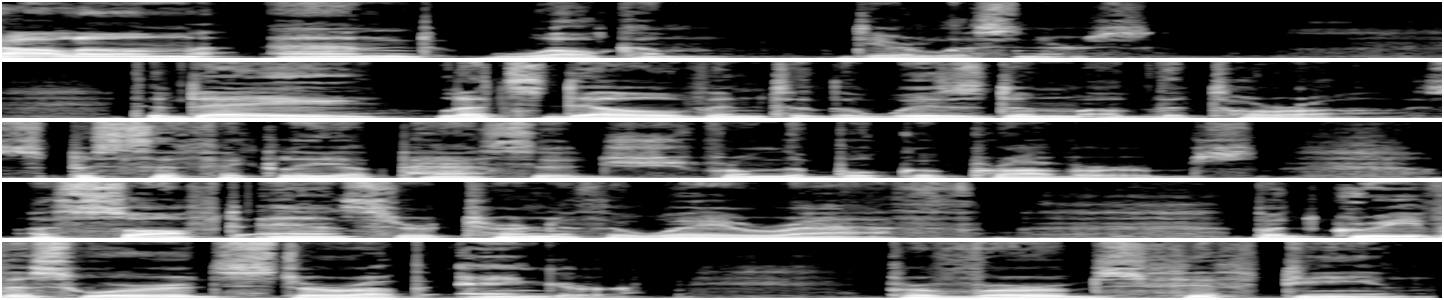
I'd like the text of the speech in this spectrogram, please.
Shalom and welcome, dear listeners. Today, let's delve into the wisdom of the Torah, specifically a passage from the book of Proverbs. A soft answer turneth away wrath, but grievous words stir up anger. Proverbs 15.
